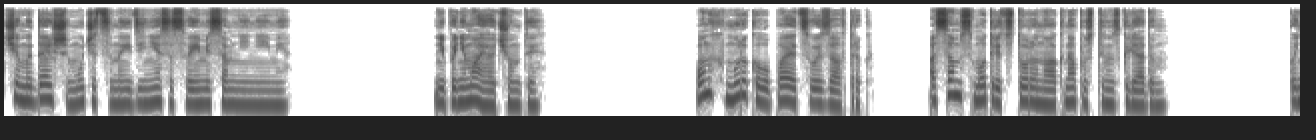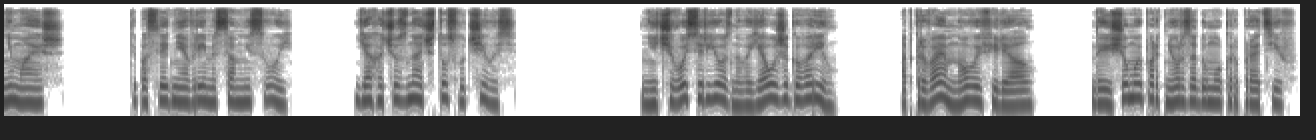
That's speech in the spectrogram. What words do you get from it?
чем и дальше мучиться наедине со своими сомнениями. «Не понимаю, о чем ты», он хмуро колупает свой завтрак, а сам смотрит в сторону окна пустым взглядом. «Понимаешь, ты последнее время сам не свой. Я хочу знать, что случилось». «Ничего серьезного, я уже говорил. Открываем новый филиал. Да еще мой партнер задумал корпоратив.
